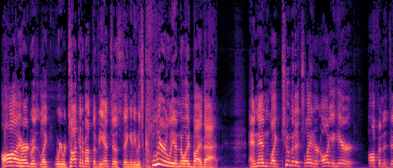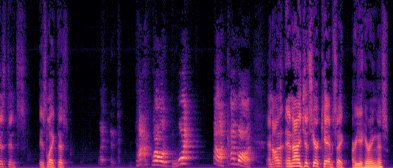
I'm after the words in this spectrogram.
All I heard was like we were talking about the Vientos thing, and he was clearly annoyed by that. And then, like two minutes later, all you hear off in the distance is like this. Taco, what? Oh, come on! And I and I just hear Cam say, "Are you hearing this?"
